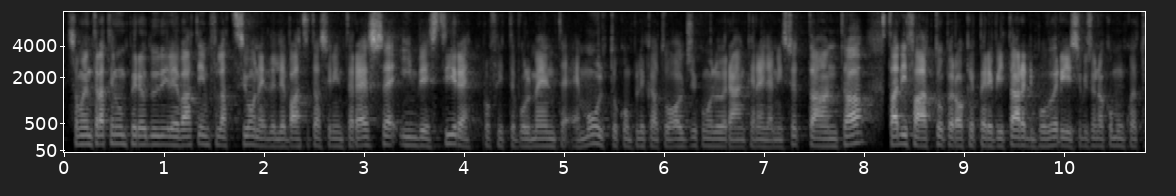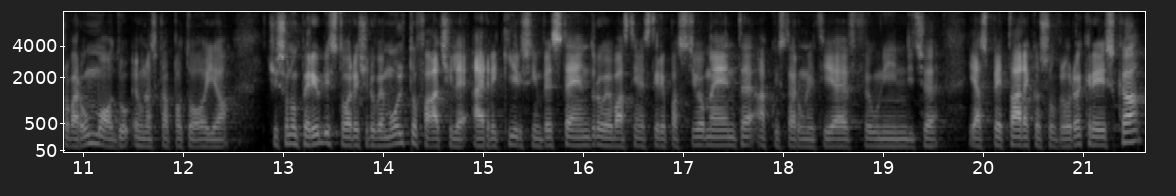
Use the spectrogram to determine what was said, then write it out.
Siamo entrati in un periodo di elevata inflazione ed elevati tassi di interesse, investire profittevolmente ovviamente è molto complicato oggi come lo era anche negli anni 70, sta di fatto però che per evitare di impoverirsi bisogna comunque trovare un modo e una scappatoia. Ci sono periodi storici dove è molto facile arricchirsi investendo, dove basta investire passivamente, acquistare un ETF, un indice e aspettare che il suo valore cresca,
